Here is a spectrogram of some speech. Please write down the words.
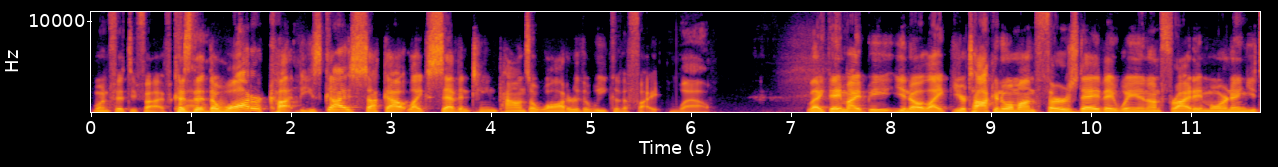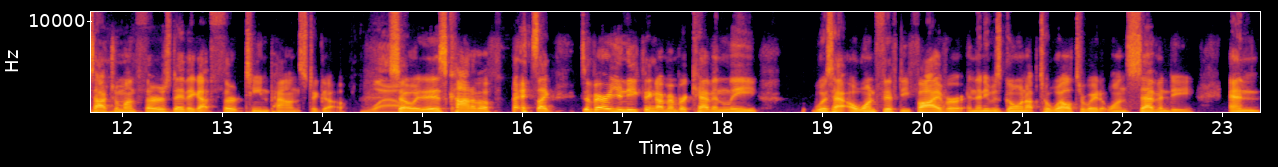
155 because the the water cut. These guys suck out like 17 pounds of water the week of the fight. Wow. Like they might be, you know, like you're talking to them on Thursday, they weigh in on Friday morning. You talk to them mm-hmm. on Thursday, they got 13 pounds to go. Wow. So it is kind of a, it's like, it's a very unique thing. I remember Kevin Lee was at a 155er and then he was going up to welterweight at 170 and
